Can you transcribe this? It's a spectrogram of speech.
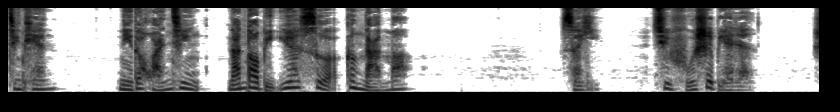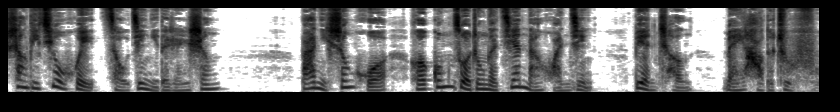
今天，你的环境。难道比约瑟更难吗？所以，去服侍别人，上帝就会走进你的人生，把你生活和工作中的艰难环境变成美好的祝福。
